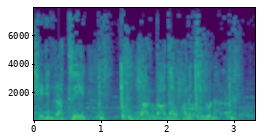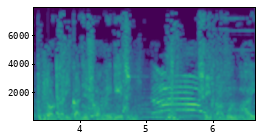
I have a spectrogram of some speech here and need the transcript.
সেদিন রাত্রে তার দাদা ওখানে ছিল না। দরকারি কাজে শহরে গিয়েছিল। সেই পাগল ভাই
